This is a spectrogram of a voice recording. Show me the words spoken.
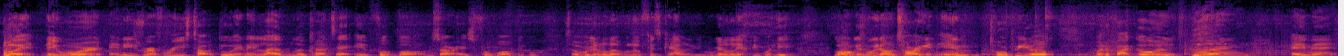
But they weren't, and these referees talked through it, and they liable to contact in football. I'm sorry, it's football, people. So we're gonna love a little physicality. We're gonna let people hit. Long as we don't target and torpedo, but if I go and hey man,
